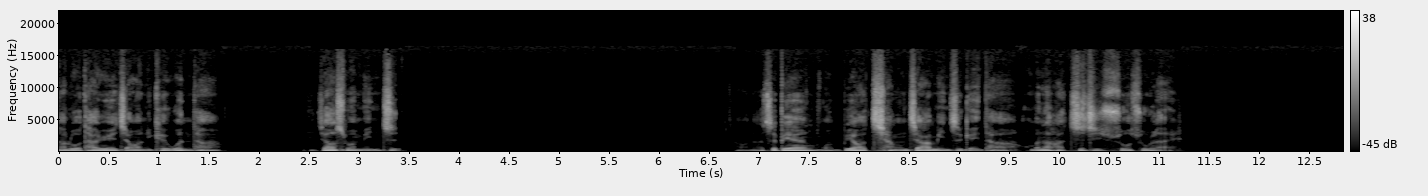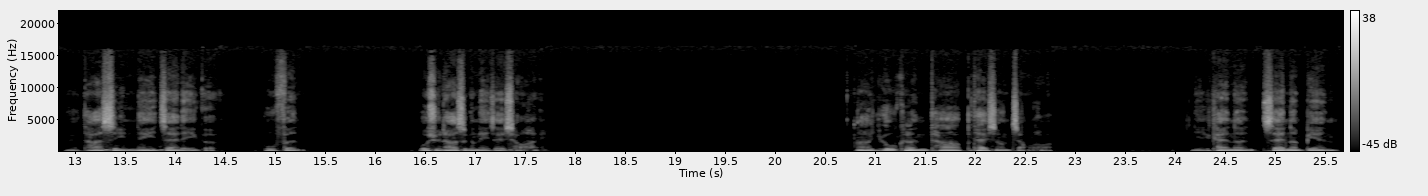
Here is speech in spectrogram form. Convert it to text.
那如果他愿意讲话，你可以问他。你叫什么名字？好，那这边我们不要强加名字给他，我们让他自己说出来，因为他是你内在的一个部分。或许他是个内在小孩，啊，有可能他不太想讲话，你看呢，在那边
